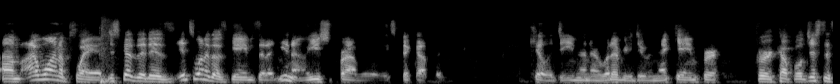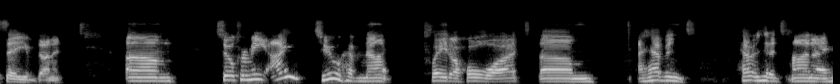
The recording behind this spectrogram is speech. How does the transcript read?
Um, I want to play it just because it is. It's one of those games that you know you should probably at least pick up and kill a demon or whatever you do in that game for for a couple, just to say you've done it. Um, so for me, I too have not played a whole lot. Um, I haven't haven't had a ton. I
